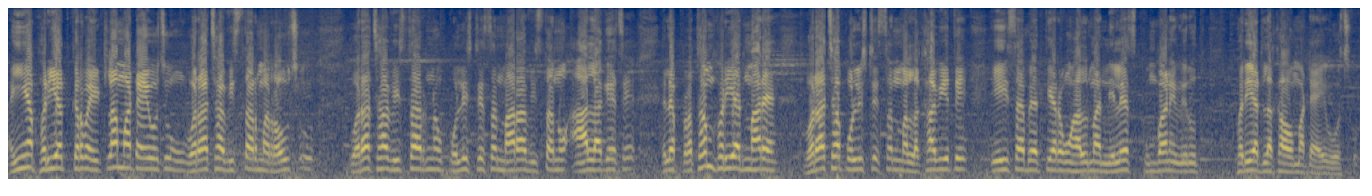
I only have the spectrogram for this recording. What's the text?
અહીંયા ફરિયાદ કરવા એટલા માટે આવ્યો છું, હું વરાછા વિસ્તારમાં રહું છું. વરાછા વિસ્તારનું પોલીસ સ્ટેશન મારા વિસ્તારનું આ લાગે છે. એટલે પ્રથમ ફરિયાદ મારે વરાછા પોલીસ સ્ટેશનમાં લખાવી હતી. એ હિસાબે અત્યારે હું હાલમાં નિલેશ કુંભાણી વિરુદ્ધ ફરિયાદ લખાવવા માટે આવ્યો છું.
